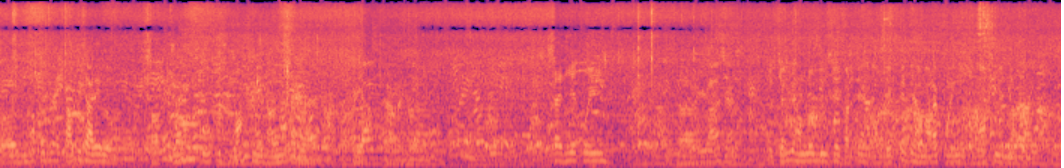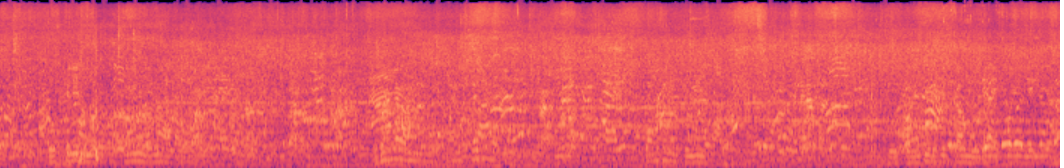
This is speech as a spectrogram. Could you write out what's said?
और यहाँ पे जो है काफ़ी सारे लोग ड्राइंग को उस बॉक्स में डालने का जो है प्रयास कर रहे हैं। शायद ये कोई रिवाज है। तो चलिए हम लोग भी उसे करते हैं और देखते हैं कि हमारा कॉइन बॉक्स में जाता है तो उसके लिए हम लोगों को कॉइन लेना है। ट्वेंटी रुपीज़ का हम लोगों ने कॉइन ले लिया है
